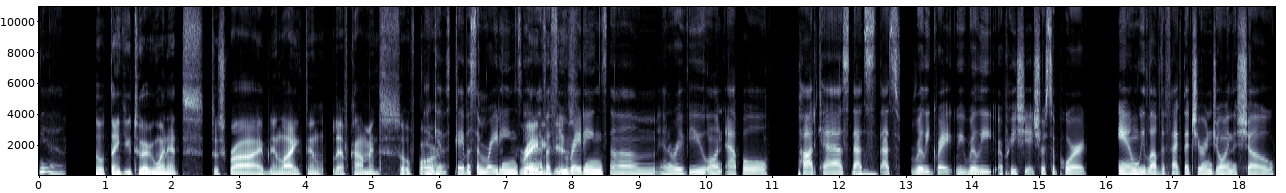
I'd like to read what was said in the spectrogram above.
Yeah. So thank you to everyone that's subscribed and liked and left comments so far. And give gave us some ratings. I have a few yes. ratings um and a review on Apple Podcasts. That's Mhm. that's really great. We Mhm. really appreciate your support and we love the fact that you're enjoying the show.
